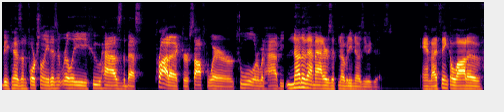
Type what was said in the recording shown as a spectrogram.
Because unfortunately, it isn't really who has the best product or software or tool or what have you. None of that matters if nobody knows you exist. And I think a lot of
